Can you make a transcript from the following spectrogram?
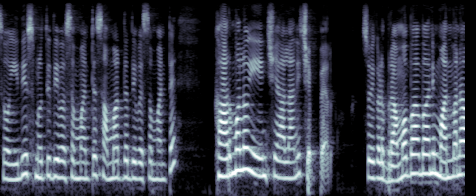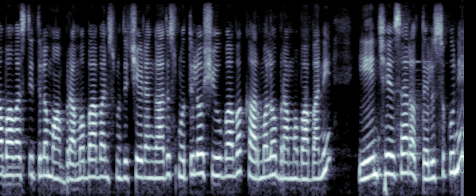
సో ఇది స్మృతి దివసం అంటే సమర్థ దివసం అంటే కర్మలో ఏం చేయాలని చెప్పారు. సో ఇక్కడ బ్రహ్మబాబాని మన్మనాభావ స్థితిలో మా బ్రహ్మబాబాని స్మృతి చేయడం కాదు. స్మృతిలో శివబాబా కర్మలో బ్రహ్మబాబాని ఏం చేశారో తెలుసుకుని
